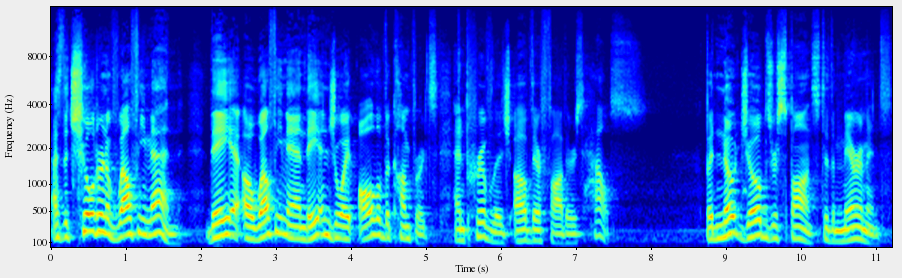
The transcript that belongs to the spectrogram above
As the children of wealthy men, they, a wealthy man, they enjoyed all of the comforts and privilege of their father's house. But note Job's response to the merriment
